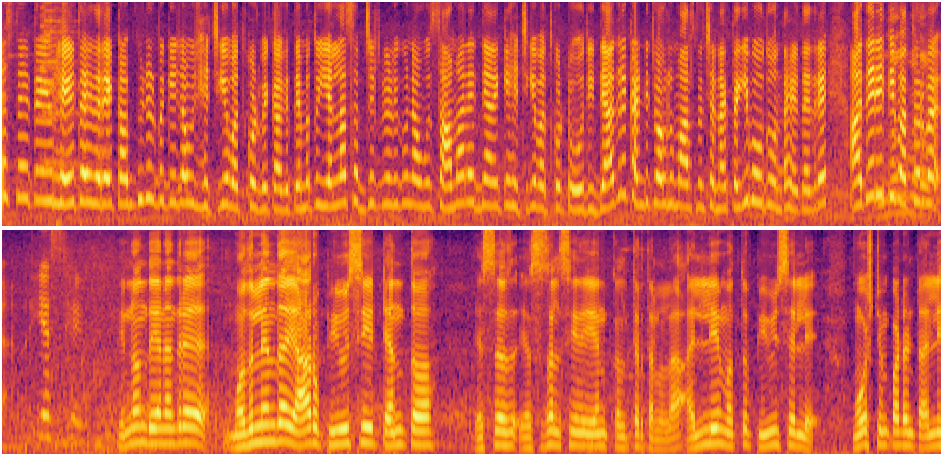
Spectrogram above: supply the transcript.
yes ಸ್ನೇಹಿತರೆ ಇವ್ರು ಹೇಳ್ತಾ ಇದ್ದಾರೆ ಕಂಪ್ಯೂಟರ್ ಬಗ್ಗೆ ನಾವು ಹೆಚ್ಚಿಗೆ ಒತ್ತು ಕೊಡಬೇಕಾಗುತ್ತೆ ಮತ್ತು ಎಲ್ಲ ಸಬ್ಜೆಕ್ಟ್ಗಳಿಗೂ ನಾವು ಸಾಮಾನ್ಯ ಜ್ಞಾನಕ್ಕೆ ಹೆಚ್ಚಿಗೆ ಒತ್ತು ಕೊಟ್ಟು ಓದಿದ್ದೆ. ಆದರೆ ಖಂಡಿತವಾಗ್ಲೂ ಮಾರ್ಕ್ಸ್ನ ಚೆನ್ನಾಗಿ ತೆಗಿಬಹುದು ಅಂತ ಹೇಳ್ತಾ ಇದ್ದಾರೆ. ಅದೇ ರೀತಿ ಎಸ್ ಹೇಳಿ. ಇನ್ನೊಂದು ಏನಂದರೆ ಮೊದಲಿನಿಂದ ಯಾರು P U C tenth S S S S L C ಏನು ಕಲ್ತಿರ್ತಾರಲ್ಲ ಅಲ್ಲಿ ಮತ್ತು ಪಿ ಯು ಸಿಯಲ್ಲಿ ಮೋಸ್ಟ್ ಇಂಪಾರ್ಟೆಂಟ್ ಅಲ್ಲಿ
